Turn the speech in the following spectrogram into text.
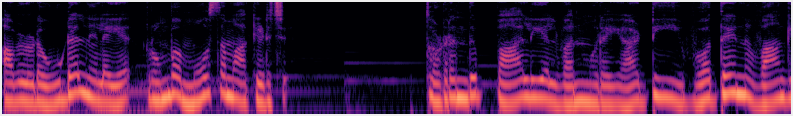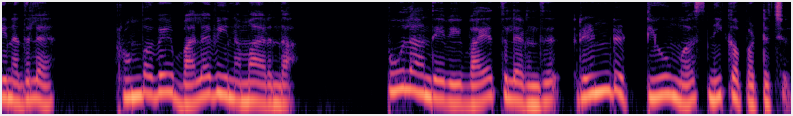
அவளோட உடல்நிலைய ரொம்ப மோசமாக்கிடுச்சு. தொடர்ந்து பாலியல் வன்முறை அடி உதன்னு வாங்கினதுல ரொம்பவே பலவீனமா இருந்தா. பூலாந்தேவி வயத்துல இருந்து ரெண்டு டியூமர்ஸ் நீக்கப்பட்டுச்சு.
